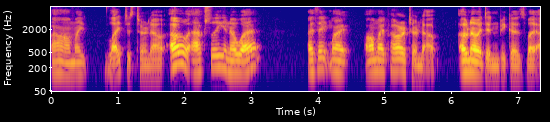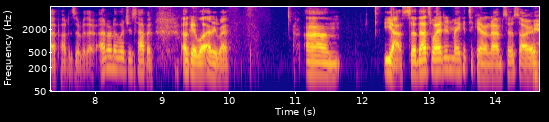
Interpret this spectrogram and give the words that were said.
oh, my light just turned out. Oh, actually, you know what? I think my all my power turned out. Oh no, it didn't because my iPod is over there. I don't know what just happened. Okay, well anyway, um, yeah. So that's why I didn't make it to Canada. I'm so sorry.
